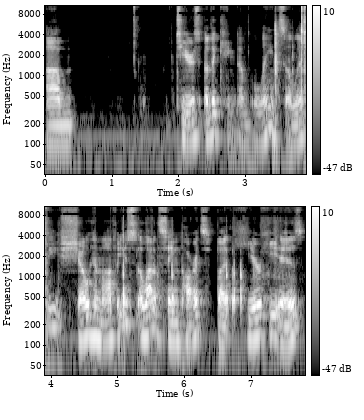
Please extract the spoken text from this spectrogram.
um, Tears of the Kingdom link. So let me show him off. I used a lot of the same parts but here he is.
